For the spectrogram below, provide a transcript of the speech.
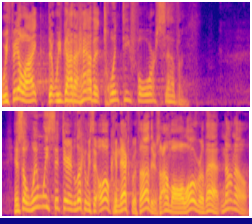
we feel like that we've got to have it 24 7. And so when we sit there and look and we say, oh, connect with others, I'm all over that. No, no.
